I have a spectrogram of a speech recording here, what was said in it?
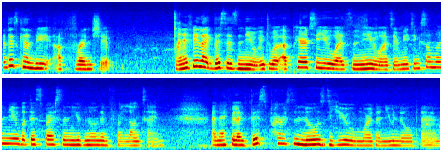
and this can be a friendship and I feel like this is new. It will appear to you as new as you're meeting someone new, but this person you've known them for a long time. And I feel like this person knows you more than you know them.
